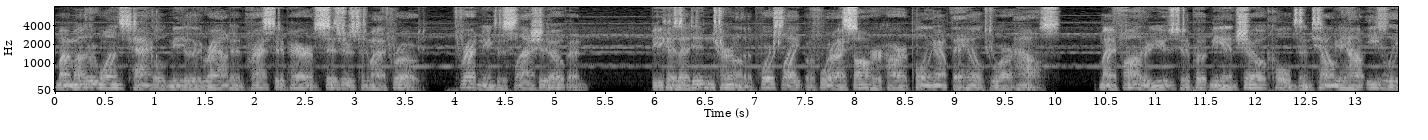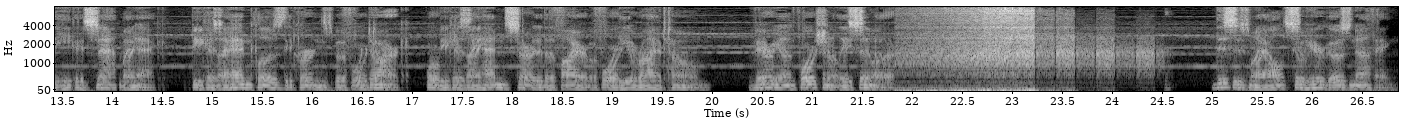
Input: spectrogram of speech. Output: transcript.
My mother once tackled me to the ground and pressed a pair of scissors to my throat, threatening to slash it open. Because I didn't turn on the porch light before I saw her car pulling up the hill to our house. My father used to put me in chokeholds and tell me how easily he could snap my neck because I hadn't closed the curtains before dark, or because I hadn't started the fire before he arrived home. Very unfortunately similar. This is my alt so here goes nothing.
